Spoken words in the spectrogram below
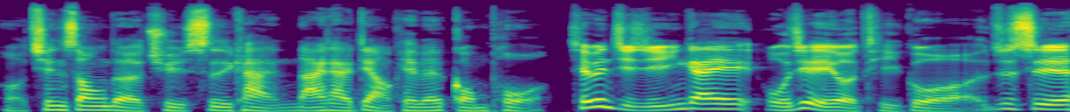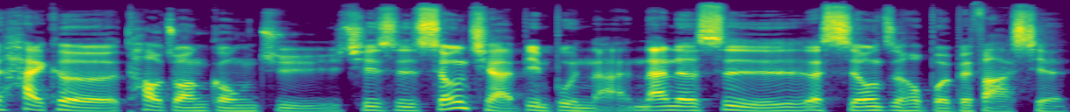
哦，轻松的去试试看哪一台电脑可以被攻破。前面几集应该。我记得也有提过，这些骇客套装工具其实使用起来并不难，难的是在使用之后不会被发现。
